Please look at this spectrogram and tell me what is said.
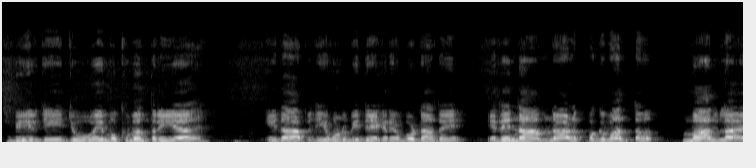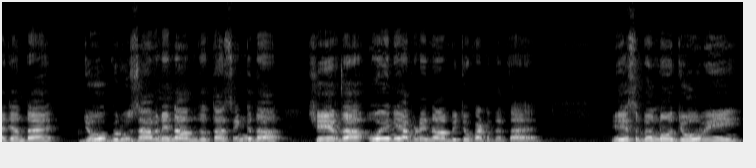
ਵੀਰ ਜੀ ਜੋ ਇਹ ਮੁੱਖ ਮੰਤਰੀ ਆ ਇਹਦਾ ਆਪ ਜੀ ਹੁਣ ਵੀ ਦੇਖ ਰਹੇ ਹੋ ਬੋਰਡਾਂ ਤੇ। ਇਹਦੇ ਨਾਮ ਨਾਲ ਭਗਵੰਤ ਮਾਨ ਲਾਇਆ ਜਾਂਦਾ ਹੈ। ਜੋ ਗੁਰੂ ਸਾਹਿਬ ਨੇ ਨਾਮ ਦਿੱਤਾ ਸਿੰਘ ਦਾ, ਸ਼ੇਰ ਦਾ, ਉਹ ਇਹਨੇ ਆਪਣੇ ਨਾਮ ਵਿੱਚੋਂ ਕੱਟ ਦਿੱਤਾ ਹੈ। ਇਸ ਵੱਲੋਂ ਜੋ ਵੀ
